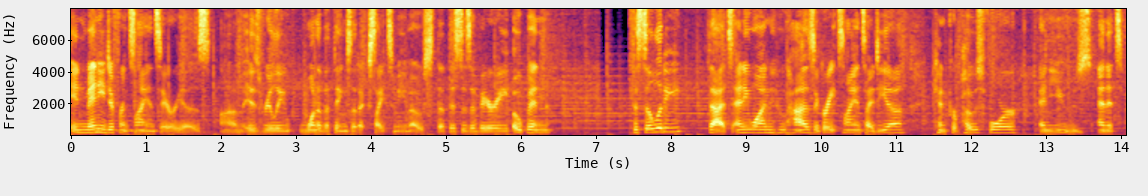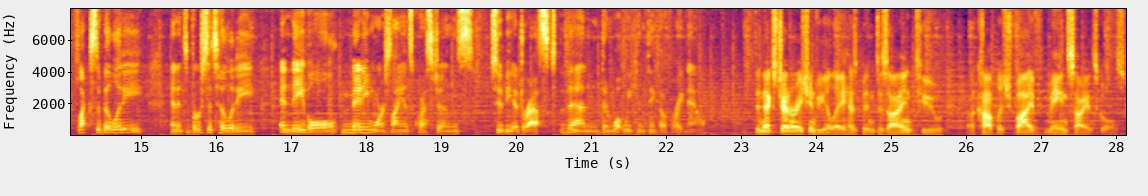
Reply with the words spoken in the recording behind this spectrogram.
in many different science areas um, is really one of the things that excites me most, that this is a very open facility that anyone who has a great science idea can propose for and use, and its flexibility and its versatility enable many more science questions to be addressed than, than what we can think of right now. The next generation VLA has been designed to accomplish five main science goals.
